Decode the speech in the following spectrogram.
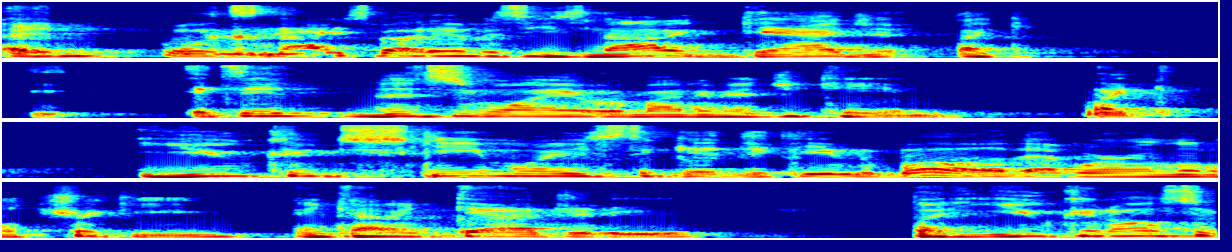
And what's nice about him is he's not a gadget. Like it's it, this is why it reminded me of Jakeem. Like you could scheme ways to get Jakeem the ball that were a little tricky and kind of gadgety, but you can also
